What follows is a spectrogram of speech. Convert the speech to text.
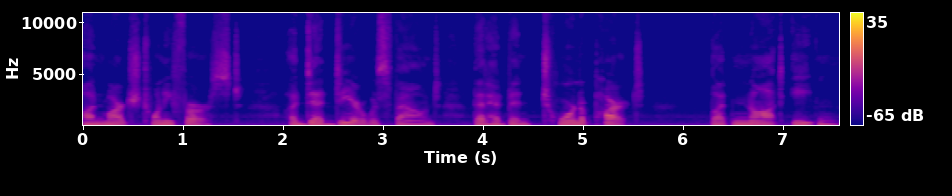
On March 21st, a dead deer was found that had been torn apart but not eaten.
